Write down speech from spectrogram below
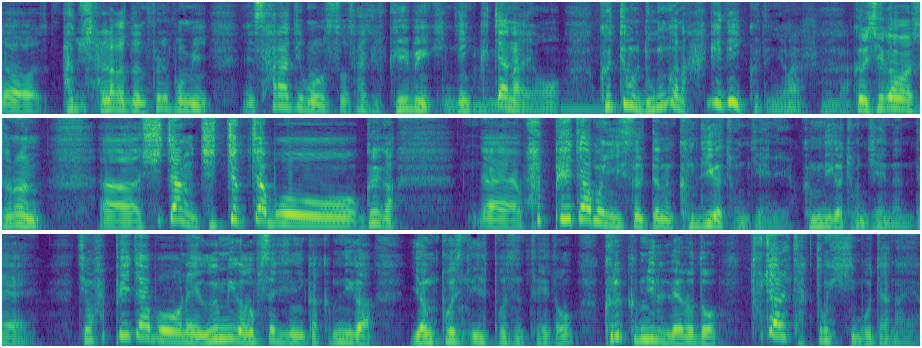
어, 아주 잘 나가던 플랫폼이 사라짐으로써 사실 기회비용이 굉장히 크잖아요. 그 틈을 누군가는 하게 돼 있거든요. 맞습니다. 그래서 제가 봐서는 어, 시장 지적 자본 그러니까 에, 화폐 자본이 있을 때는 금리가 존재해요. 금리가 존재했는데 지금 화폐 자본의 의미가 없어지니까 금리가 0% 1% 해도 그 금리를 내려도 투자를 작동시키지 못하잖아요.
